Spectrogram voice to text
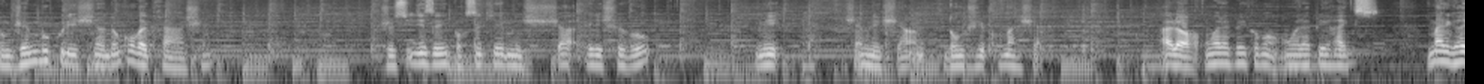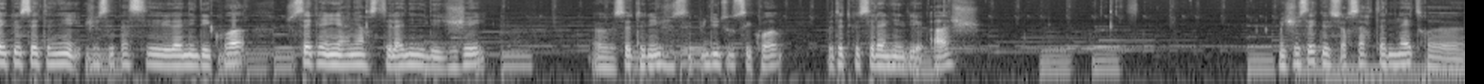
Donc j'aime beaucoup les chiens, donc on va créer un chien. Je suis désolé pour ceux qui aiment les chats et les chevaux, mais j'aime les chiens, donc je vais prendre un chien. Alors, on va l'appeler comment? On va l'appeler Rex. Malgré que cette année, je sais pas c'est l'année des quoi, je sais que l'année dernière c'était l'année des G. Euh, cette année, je sais plus du tout c'est quoi. Peut-être que c'est l'année des H. Mais je sais que sur certaines lettres, euh,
